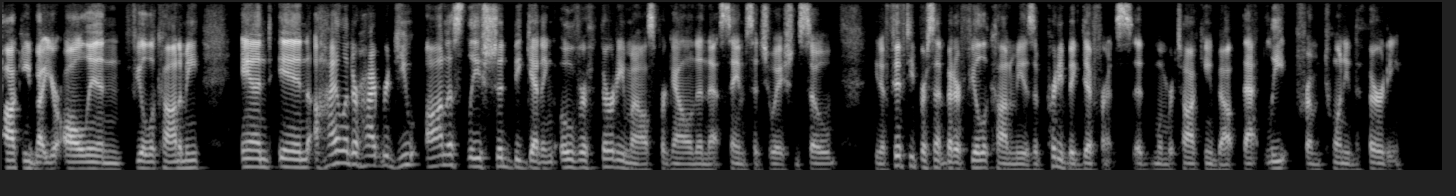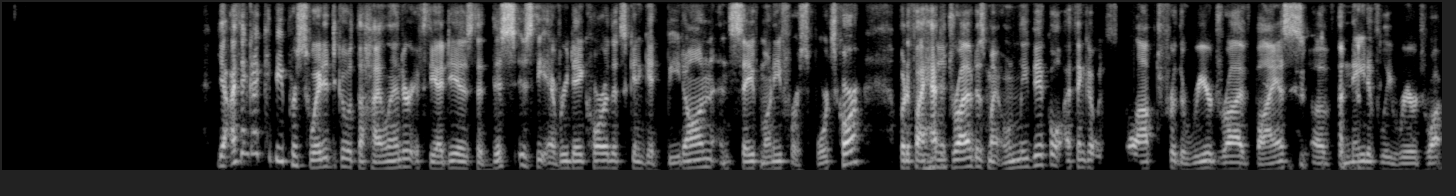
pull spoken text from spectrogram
talking about your all-in fuel economy, and in a Highlander hybrid, you honestly should be getting over 30 miles per gallon in that same situation. So, you know, 50% better fuel economy is a pretty big difference uh, when we're talking about that leap from 20 to 30. Yeah, I think I could be persuaded to go with the Highlander if the idea is that this is the everyday car that's going to get beat on and save money for a sports car. But if I had mm-hmm. to drive it as my only vehicle, I think I would still opt for the rear drive bias of the natively rear drive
